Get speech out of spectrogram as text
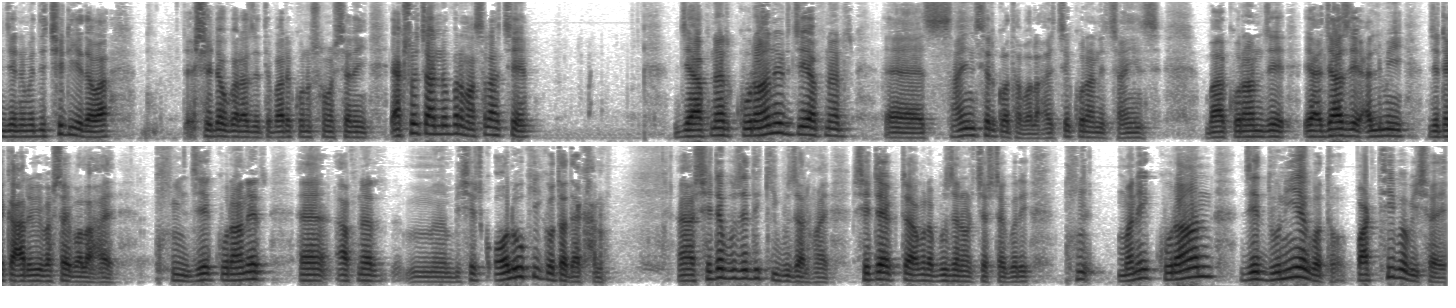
ইঞ্জিনের মধ্যে ছিটিয়ে দেওয়া সেটাও করা যেতে পারে, কোনো সমস্যা নেই। একশো চার নম্বর মশলা হচ্ছে যে আপনার কোরআনের যে আপনার সায়েন্সের কথা বলা হয়েছে কোরআনের সায়েন্স বা কোরআন যে এজাজে আলমি যেটাকে আরবি ভাষায় বলা হয় যে কোরআনের আপনার বিশেষ অলৌকিকতা দেখানো সেটা বুঝাতে কি বুঝানো হয়, সেটা একটা আমরা বোঝানোর চেষ্টা করি। মানে কোরআন যে দুনিয়াগত পার্থিব বিষয়ে,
